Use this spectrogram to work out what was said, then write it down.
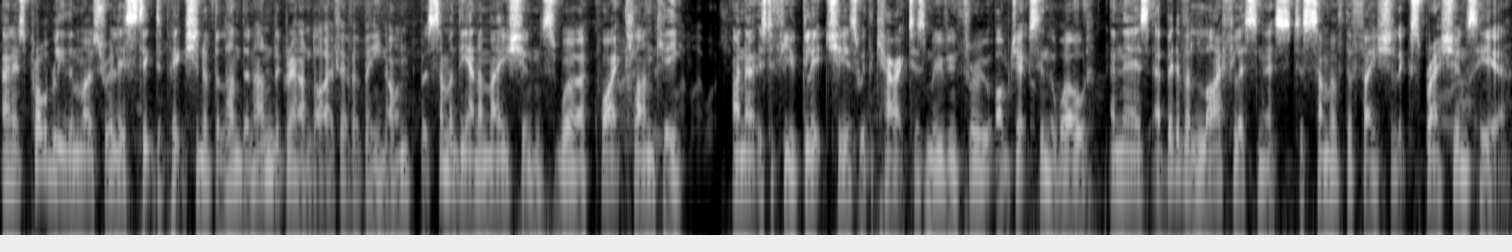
And it's probably the most realistic depiction of the London Underground I've ever been on, but some of the animations were quite clunky I noticed a few glitches with the characters moving through objects in the world, and there's a bit of a lifelessness to some of the facial expressions here.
